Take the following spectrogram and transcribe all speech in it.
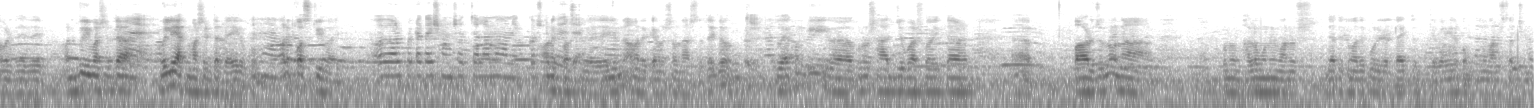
আবার দেখা যায় মানে দুই মাসেরটা হ্যাঁ। হইলে এক মাসেরটা দেয় এরকম। হ্যাঁ, অনেক কষ্টই হয়। ওই অল্প টাকায় সংসার চালানো অনেক কষ্ট অনেক হয়ে কষ্ট যায়। হয়ে যায়। এই জন্য আমাদের ক্যামেরার সামনে আসতো তাই তো? তো এখন কি কোনো সাহায্য বা সহায়তা পাওয়ার জন্য না কোনো ভালো মনের মানুষ যাতে তোমাদের পরিবার দায়িত্ব দিতে পারে? এরকম কোনো মানুষ চাচ্ছ না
